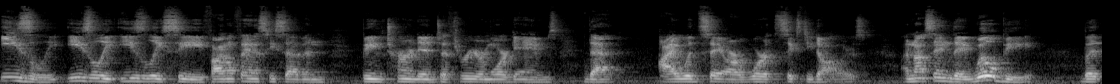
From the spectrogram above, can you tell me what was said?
easily, easily, easily see Final Fantasy VII being turned into three or more games that I would say are worth sixty dollars. I'm not saying they will be, but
